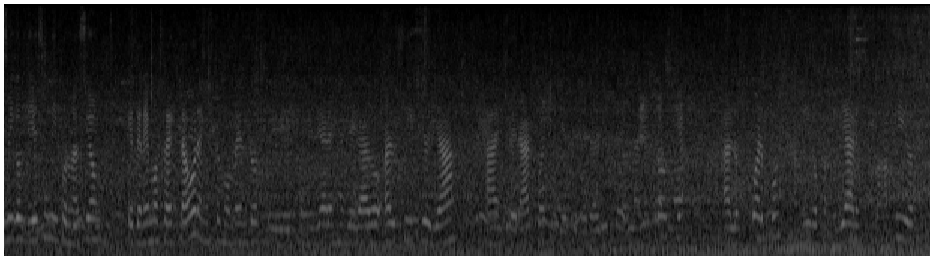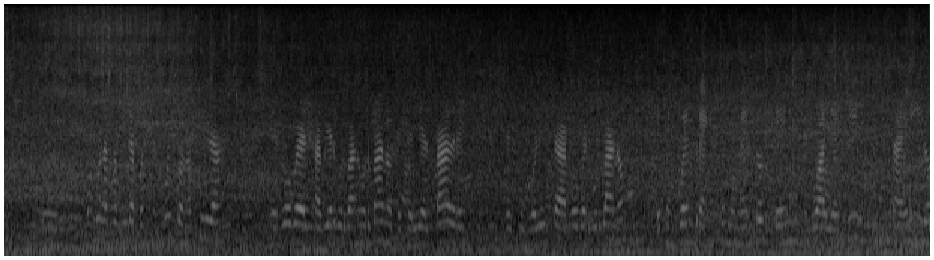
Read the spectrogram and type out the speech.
Amigos, y esa es la información que tenemos a esta hora. En estos momentos eh, familiares han llegado al sitio ya a esperar pues, que se realice la necropsia a los cuerpos, amigos, familiares, conocidos. Eh, es una familia pues muy conocida, eh, Robert Javier Urbano Urbano, que sería el padre del futbolista Robert Urbano, que se encuentra en estos momentos en Guayaquil, está herido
